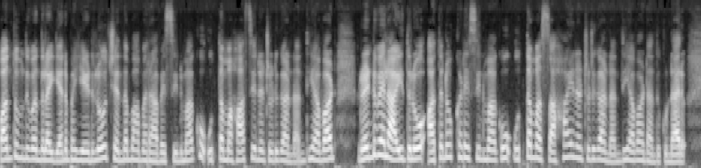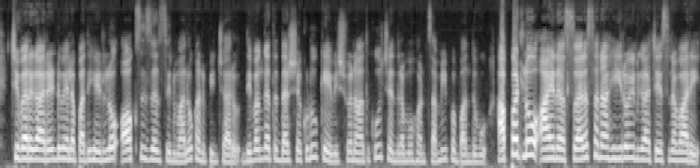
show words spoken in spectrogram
పంతొమ్మిది వందల ఎనభై ఏడులో చందమామరావే సినిమాకు ఉత్తమ హాస్య నటుడిగా నంది అవార్డు రెండు వేల ఐదులో అతనొక్కడే సినిమాకు ఉత్తమ సహాయ నటుడిగా నంది అవార్డు అందుకున్నారు. చివరగా రెండు వేల పదిహేడులో ఆక్సిజన్ సినిమాలో కనిపించారు. దివంగత దర్శకుడు కె. విశ్వనాథ్కు చంద్రమోహన్ సమీప బంధువు. అప్పట్లో ఆయన సరసన హీరోయిన్గా చేసిన వారి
